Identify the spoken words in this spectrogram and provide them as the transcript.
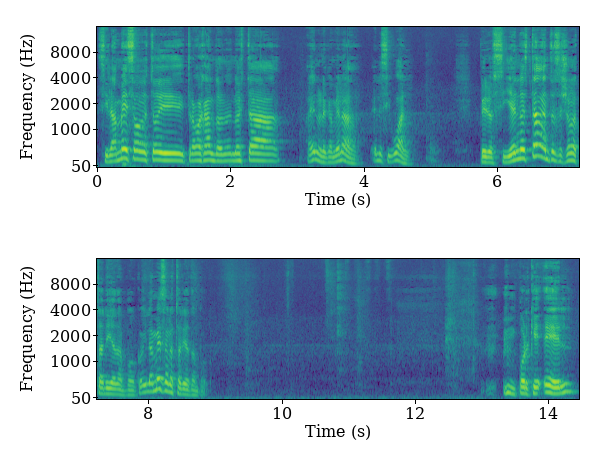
Si la mesa donde estoy trabajando no está, a él no le cambia nada, él es igual. Pero si él no está, entonces yo no estaría tampoco, y la mesa no estaría tampoco. Porque él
